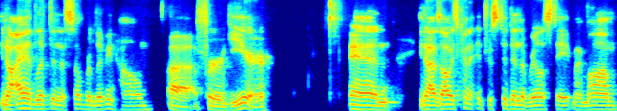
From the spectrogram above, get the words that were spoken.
you know, I had lived in a sober living home uh, for a year. And, you know, I was always kind of interested in the real estate. My mom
